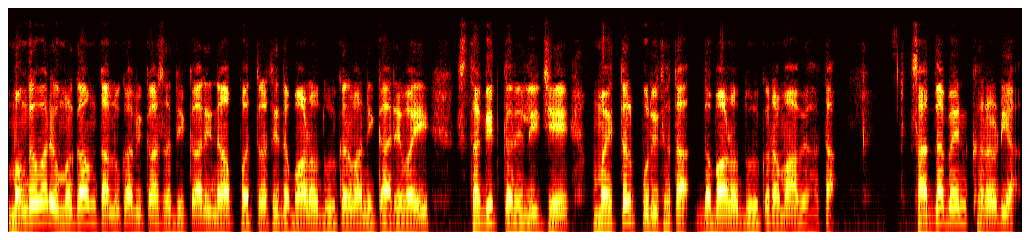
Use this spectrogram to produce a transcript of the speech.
મંગળવારે ઉમરગામ તાલુકા વિકાસ અધિકારીના પત્રથી દબાણો દૂર કરવાની કાર્યવાહી સ્થગિત કરેલી જે મહેતલ પૂરી થતા દબાણો દૂર કરવામાં આવ્યા હતા. સાધનાબેન ખરડિયા,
